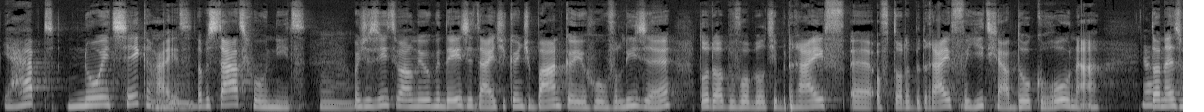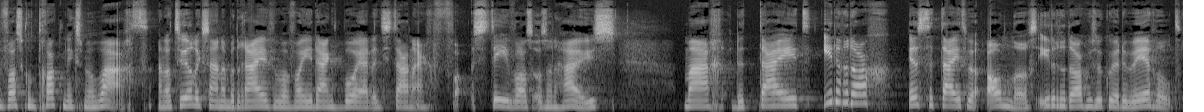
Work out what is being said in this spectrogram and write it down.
Je hebt nooit zekerheid. Dat bestaat gewoon niet. Want je ziet wel nu ook in deze tijd, je kunt je baan kun je gewoon verliezen doordat bijvoorbeeld je bedrijf eh, of dat het bedrijf failliet gaat door corona. Ja. Dan is een vast contract niks meer waard. En natuurlijk zijn er bedrijven waarvan je denkt, boy, ja, die staan echt stevast als een huis. Maar de tijd, iedere dag is de tijd weer anders. Iedere dag is ook weer de wereld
